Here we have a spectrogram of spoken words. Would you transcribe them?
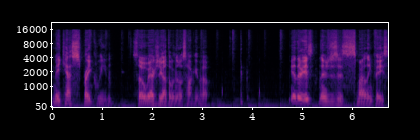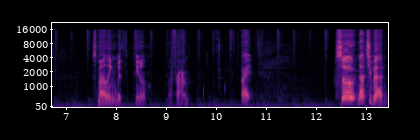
Maycast Sprite Queen. So we actually got the one I was talking about. Yeah, there he is. There's just his smiling face. Smiling with, you know, a frown. Alright. So, not too bad.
